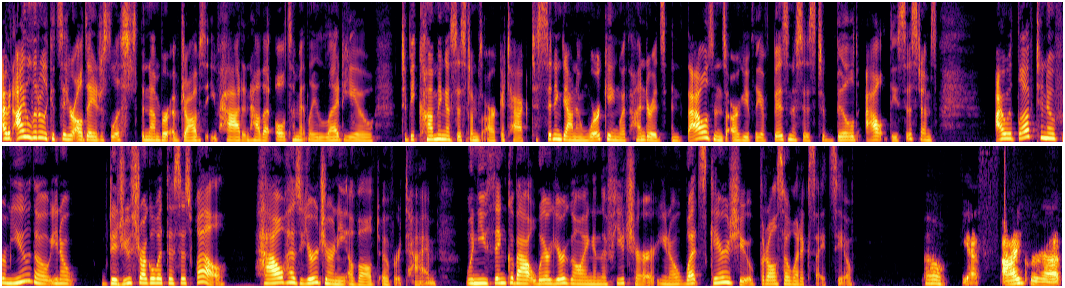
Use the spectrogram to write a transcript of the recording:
I mean, I literally could sit here all day and just list the number of jobs that you've had and how that ultimately led you to becoming a systems architect, to sitting down and working with hundreds and thousands, arguably, of businesses to build out these systems. I would love to know from you, though, you know, did you struggle with this as well? How has your journey evolved over time? When you think about where you're going in the future, you know, what scares you, but also what excites you? Oh, yes. I grew up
